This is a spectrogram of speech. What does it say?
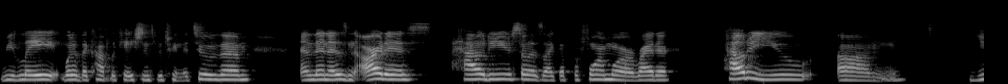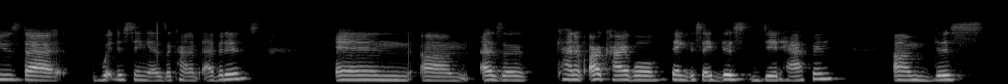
relate? What are the complications between the two of them? And then as an artist how do you so as like a performer or a writer how do you um, use that witnessing as a kind of evidence? And um, as a kind of archival thing to say this did happen. Um, this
